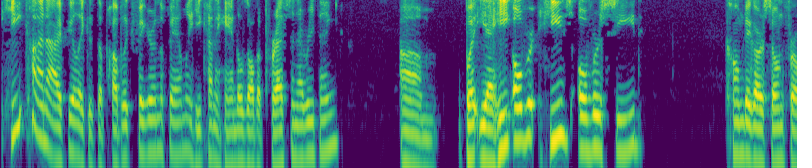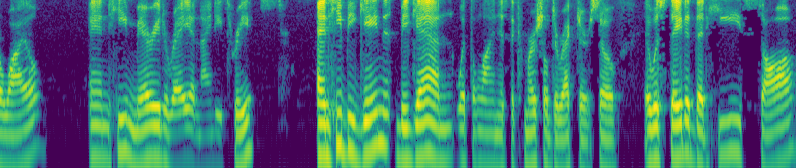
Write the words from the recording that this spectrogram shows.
he kind of I feel like is the public figure in the family. He kind of handles all the press and everything. Um, but yeah, he over he's overseed Comme des Garçons for a while, and he married Rei in '93, and he began began with the line as the commercial director. So it was stated that he saw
